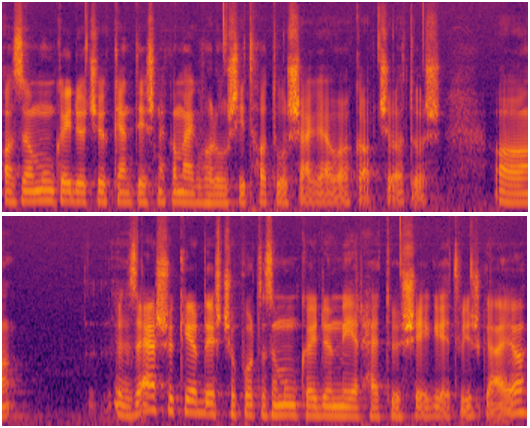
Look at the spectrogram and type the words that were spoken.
az a munkaidőcsökkentésnek a megvalósíthatóságával kapcsolatos. A az első kérdéscsoport az a munkaidő mérhetőségét vizsgálja,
